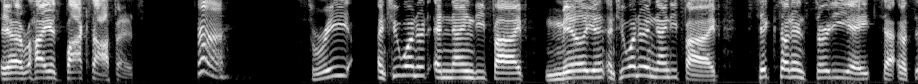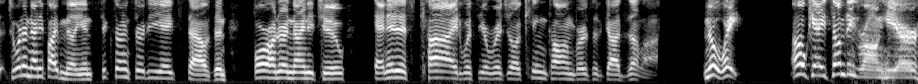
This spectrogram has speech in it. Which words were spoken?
uh, highest box office. Huh. Three and 295 million and 295 638 no, 295 million 638,492 and it is tied with the original King Kong versus Godzilla. No, wait. Okay, something's wrong here.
